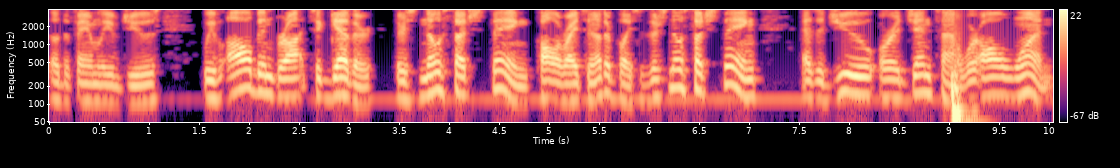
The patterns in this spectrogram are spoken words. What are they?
of the family of Jews, we've all been brought together. There's no such thing, Paul writes in other places, there's no such thing as a Jew or a Gentile. We're all one.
